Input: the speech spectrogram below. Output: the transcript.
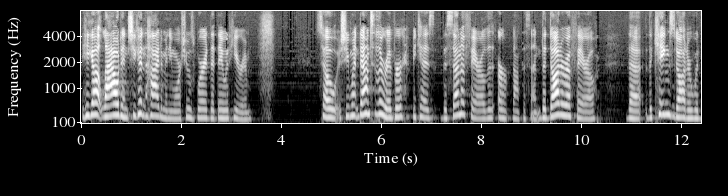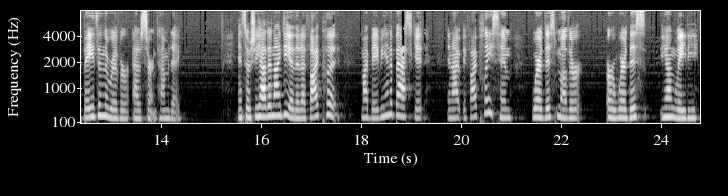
he got loud and she couldn't hide him anymore. She was worried that they would hear him. So she went down to the river because the son of Pharaoh, the, or not the son, the daughter of Pharaoh, the, the king's daughter would bathe in the river at a certain time of day. And so she had an idea that if I put my baby in a basket and I, if I place him where this mother or where this young lady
